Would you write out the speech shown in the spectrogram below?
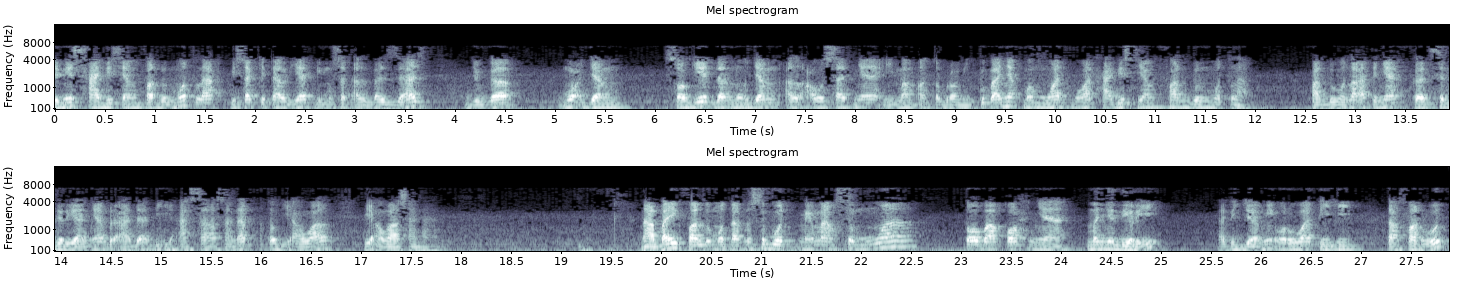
jenis hadis yang fardul mutlak bisa kita lihat di Musad al-Bazzaz juga Mu'jam Sogir dan Mu'jam Al-Ausadnya Imam At-Tabrani. Itu banyak memuat-muat hadis yang fardul mutlak. Fardul mutlak artinya kesendiriannya berada di asal sanad atau di awal di awal sanad. Nah, baik fardul mutlak tersebut memang semua tobakohnya menyendiri, tapi jami urwatihi tafarud,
